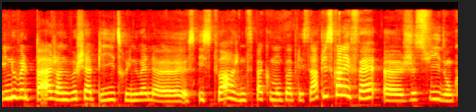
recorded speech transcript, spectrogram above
une nouvelle page, un nouveau chapitre, une nouvelle euh, histoire, je ne sais pas comment on peut appeler ça, puisqu'en effet euh, je suis donc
